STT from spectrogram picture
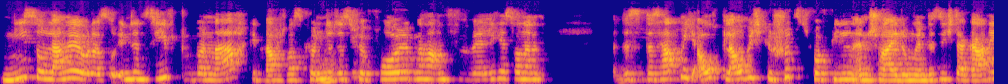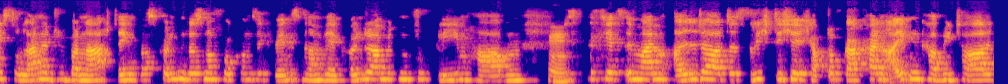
nie so lange oder so intensiv drüber nachgedacht, was könnte mhm. das für Folgen haben, für welche, sondern das, das hat mich auch, glaube ich, geschützt vor vielen Entscheidungen, dass ich da gar nicht so lange drüber nachdenke, was könnten das noch für Konsequenzen haben, wer könnte damit ein Problem haben, mhm. ist das jetzt in meinem Alter das Richtige, ich habe doch gar kein Eigenkapital,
